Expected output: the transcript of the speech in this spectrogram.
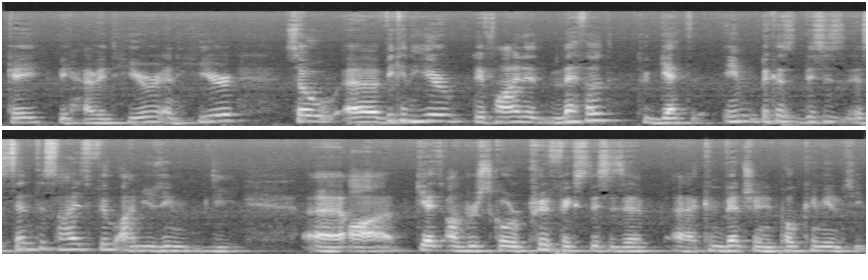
Okay we have it here and here. So uh, we can here define a method to get in because this is a synthesized field I'm using the uh, get underscore prefix. This is a, a convention in Poke community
